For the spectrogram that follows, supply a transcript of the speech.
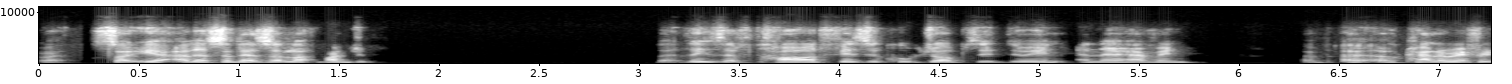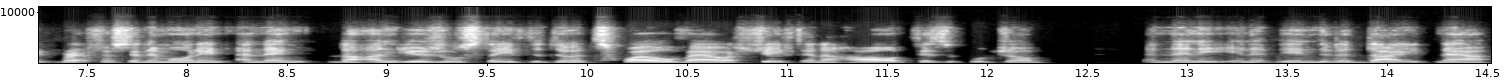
Right. So yeah, and I said there's a lot, bunch of these are hard physical jobs they're doing, and they're having a, a, calorific breakfast in the morning, and then not unusual, Steve, to do a 12 hour shift in a hard physical job and then eating at the end of the day. Now,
